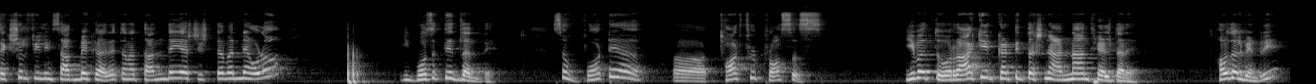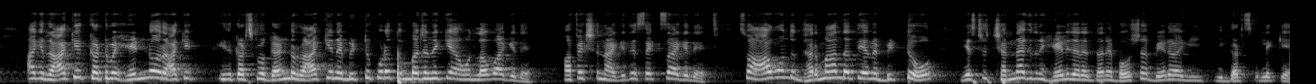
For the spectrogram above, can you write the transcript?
ಸೆಕ್ಷುವಲ್ ಫೀಲಿಂಗ್ಸ್ ಆಗಬೇಕಾದ್ರೆ ತನ್ನ ತಂದೆಯ ಶಿಷ್ಟವನ್ನೇ ಅವಳು ಈಗ ಹೊಸಕ್ತಿದ್ಲಂತೆ. So what a thoughtful process ಇವತ್ತು ರಾಕಿ ಕಟ್ಟಿದ ತಕ್ಷಣ ಅಣ್ಣ ಅಂತ ಹೇಳ್ತಾರೆ. ಹೌದಲ್ವೇನ್ರಿ? ಹಾಗೆ ರಾಖಿ ಕಟ್ಟುವ ಹೆಣ್ಣು ರಾಖಿ ಇದು ಕಟ್ಸ್ಕೊಳ್ಳೋ ಗಂಡು ರಾಖಿಯನ್ನು ಬಿಟ್ಟು ಕೂಡ ತುಂಬ ಜನಕ್ಕೆ ಒಂದು ಲವ್ ಆಗಿದೆ. ಅಫೆಕ್ಷನ್ ಆಗಿದೆ ಸೆಕ್ಸ್ ಆಗಿದೆ. ಸೊ ಆ ಒಂದು ಧರ್ಮಾಂಧತೆಯನ್ನು ಬಿಟ್ಟು ಎಷ್ಟು ಚೆನ್ನಾಗಿ ಇದನ್ನು ಹೇಳಿದ್ದಾರೆ ಅಂತಂದರೆ ಬಹುಶಃ ಬೇರೆ ಈ ಗಟ್ಸ್ ಇರಲಿಕ್ಕೆ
